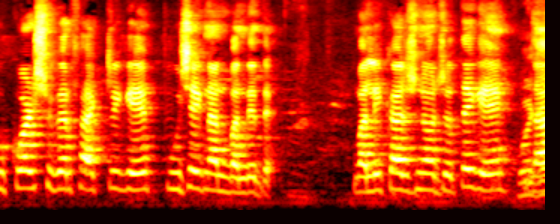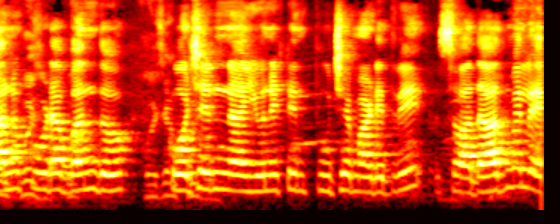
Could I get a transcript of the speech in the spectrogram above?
ಕುಕ್ವಾಡ್ ಶುಗರ್ ಫ್ಯಾಕ್ಟ್ರಿಗೆ ಪೂಜೆಗೆ ನಾನು ಬಂದಿದ್ದೆ. ಮಲ್ಲಿಕಾರ್ಜುನ ಅವ್ರ ಜೊತೆಗೆ ನಾನು ಕೂಡ ಬಂದು ಕೋಜಿನ್ ಯೂನಿಟಿನ ಪೂಜೆ ಮಾಡಿದ್ವಿ. ಸೊ ಅದಾದಮೇಲೆ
